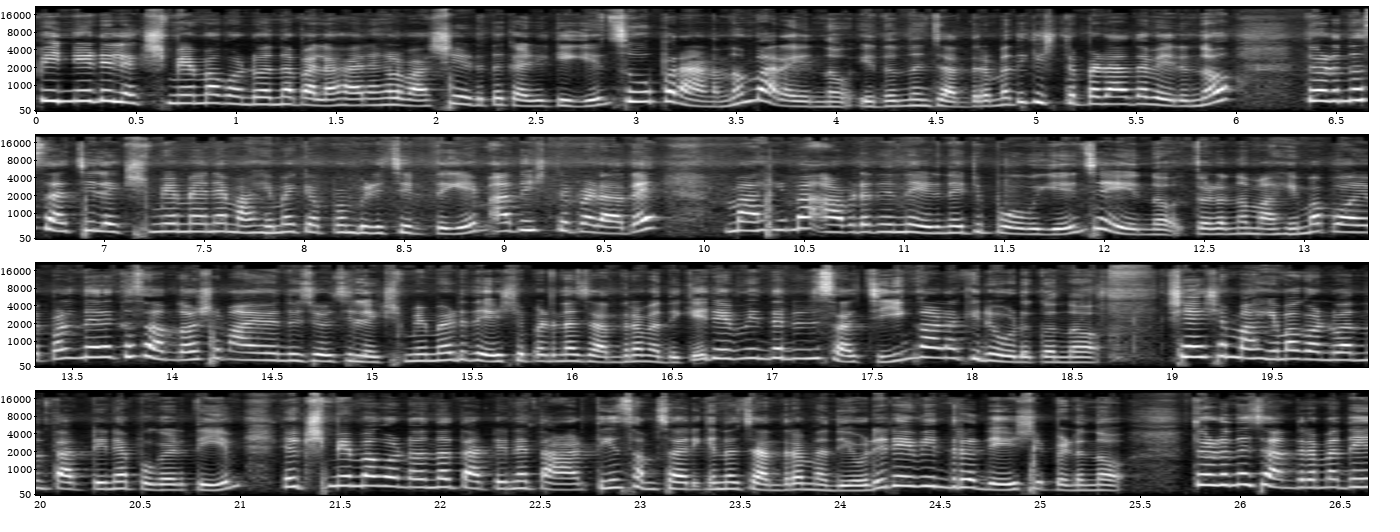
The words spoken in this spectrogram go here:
പിന്നീട് ലക്ഷ്മിയമ്മ കൊണ്ടുവന്ന പലഹാരങ്ങൾ വശയെടുത്ത് കഴിക്കുകയും സൂപ്പറാണെന്നും പറയുന്നു. ഇതൊന്നും ചന്ദ്രമതിക്ക് ഇഷ്ടപ്പെടാതെ വരുന്നു. തുടർന്ന് സച്ചി ലക്ഷ്മിയമ്മേനെ മഹിമയ്ക്കൊപ്പം പിടിച്ചിരുത്തുകയും അത് ഇഷ്ടപ്പെടാതെ മഹിമ അവിടെ നിന്ന് എഴുന്നേറ്റ് പോവുകയും ചെയ്യുന്നു. തുടർന്ന് മഹിമ പോയപ്പോൾ നിനക്ക് സന്തോഷമായോ എന്ന് ചോദിച്ച് ലക്ഷ്മിയമ്മയോട് ദേഷ്യപ്പെടുന്ന ചന്ദ്രമതിക്ക് രവീന്ദ്രനും സച്ചിയും കണക്കിന് കൊടുക്കുന്നു. ശേഷം മഹിമ കൊണ്ടുവന്ന തട്ടിനെ പുകഴ്ത്തിയും ലക്ഷ്മിയമ്മ കൊണ്ടുവന്ന തട്ടിനെ താഴ്ത്തിയും സംസാരിക്കുന്ന ചന്ദ്രമതിയോട് രവീന്ദ്രൻ ദേഷ്യപ്പെടുന്നു. തുടർന്ന് ചന്ദ്രമതിയെ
